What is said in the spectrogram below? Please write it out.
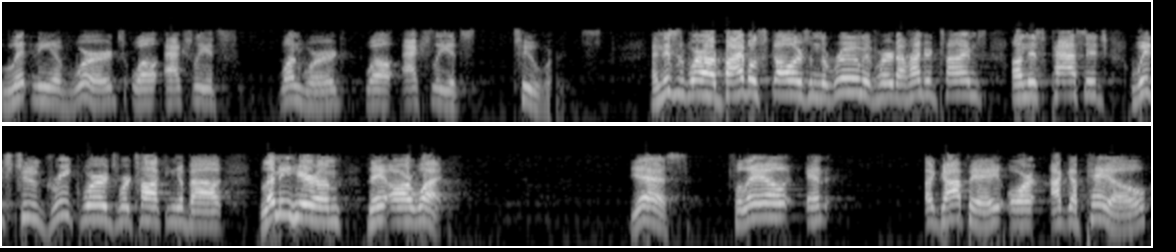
litany of words. Well, actually, it's one word well, actually, it's two words. And this is where our Bible scholars in the room have heard a hundred times on this passage which two Greek words we're talking about. Let me hear them. They are what? Yes. Phileo and agape or agapeo.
